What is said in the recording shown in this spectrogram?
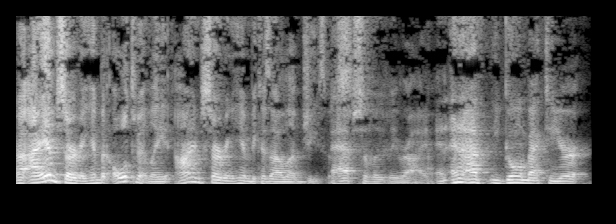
Uh, I am serving him, but ultimately I'm serving him because I love Jesus. Absolutely right. And and I going back to your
